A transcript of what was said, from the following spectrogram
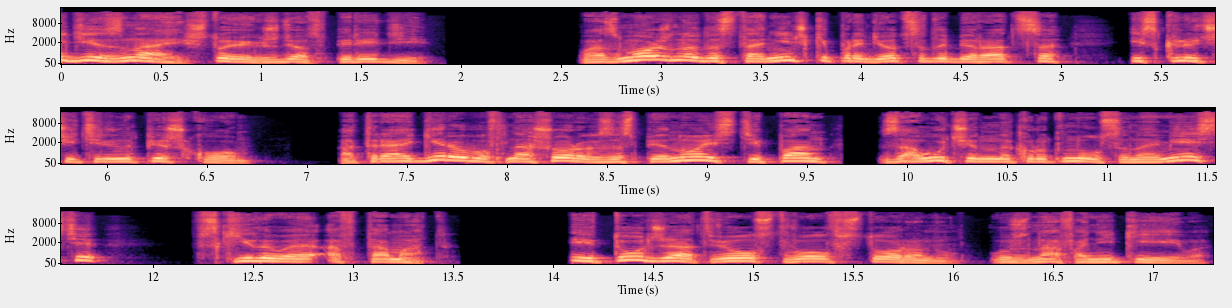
иди знай, что их ждет впереди. Возможно, до станички придется добираться исключительно пешком. Отреагировав на шорох за спиной, Степан заученно крутнулся на месте, вскидывая автомат. И тут же отвел ствол в сторону, узнав о Никеева.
